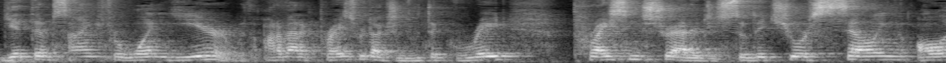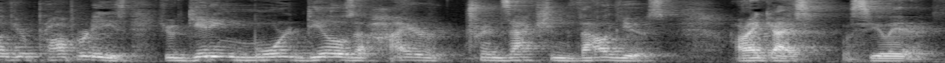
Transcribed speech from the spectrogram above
get them signed for one year with automatic price reductions, with a great pricing strategy so that you're selling all of your properties. You're getting more deals at higher transaction values. All right, guys, we'll see you later.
